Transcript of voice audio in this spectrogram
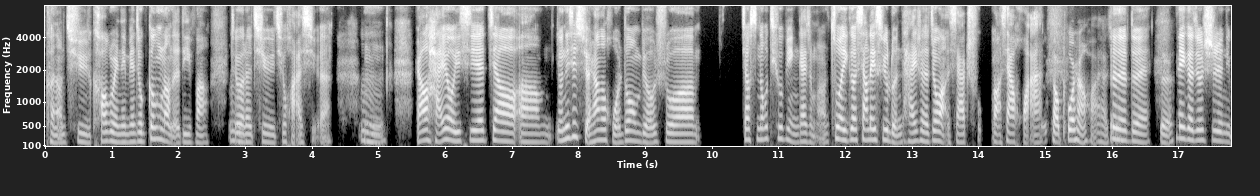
可能去 Calgary 那边就更冷的地方，就为嗯了去去滑雪，嗯，嗯，然后还有一些叫嗯有那些雪上的活动，比如说。叫 snow tubing 应该怎么做一个像类似于轮胎似的，就往下出往下滑，小坡上滑下去，对对，对对，那个就是你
